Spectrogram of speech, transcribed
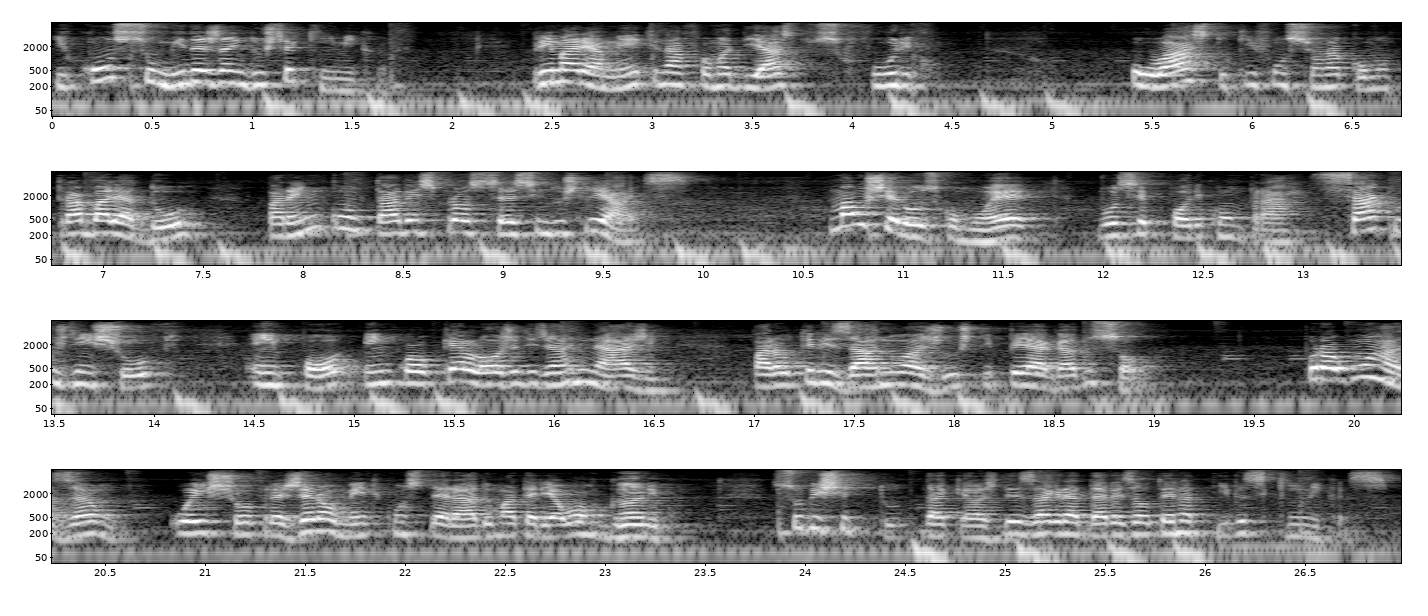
e consumidas na indústria química, primariamente na forma de ácido sulfúrico, o ácido que funciona como um trabalhador para incontáveis processos industriais. Mal cheiroso como é, você pode comprar sacos de enxofre em pó em qualquer loja de jardinagem para utilizar no ajuste de pH do solo. Por alguma razão, o enxofre é geralmente considerado um material orgânico, substituto daquelas desagradáveis alternativas químicas.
